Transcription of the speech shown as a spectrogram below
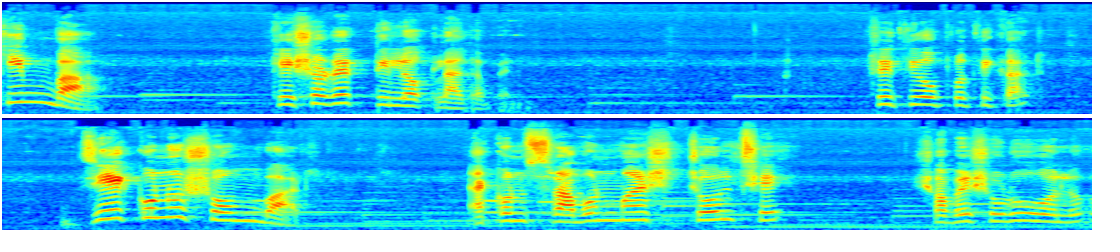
কিংবা কেশরের তিলক লাগাবেন। তৃতীয় প্রতিকার যে কোনো সোমবার, এখন শ্রাবণ মাস চলছে, সবে শুরু হলো।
